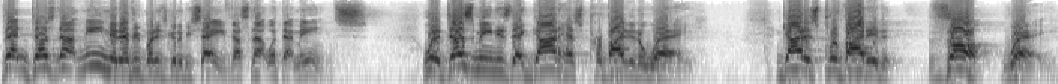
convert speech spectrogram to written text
That does not mean that everybody's going to be saved. That's not what that means. What it does mean is that God has provided a way. God has provided the way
